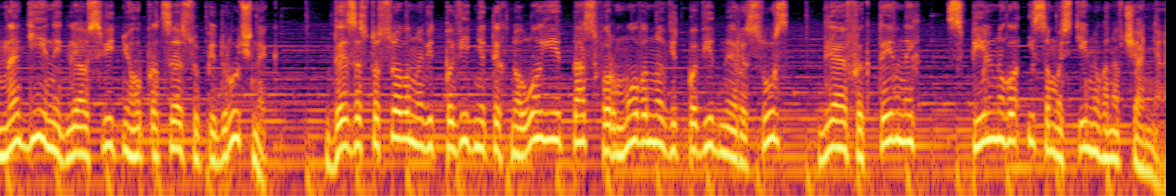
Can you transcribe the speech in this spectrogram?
надійний для освітнього процесу підручник, де застосовано відповідні технології та сформовано відповідний ресурс для ефективних спільного і самостійного навчання.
